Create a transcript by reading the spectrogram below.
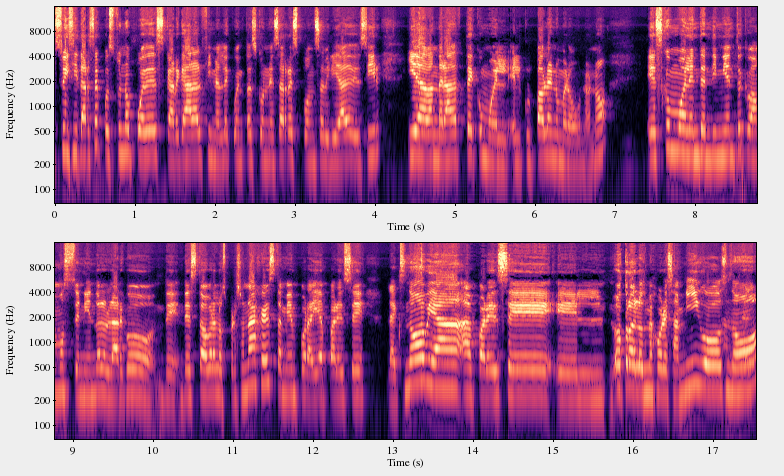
suicidarse, pues tú no puedes cargar al final de cuentas con esa responsabilidad de decir y de abanderarte como el, el culpable número uno, ¿no? Es como el entendimiento que vamos teniendo a lo largo de, de, esta obra los personajes. También por ahí aparece la exnovia, aparece el otro de los mejores amigos, ¿no?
